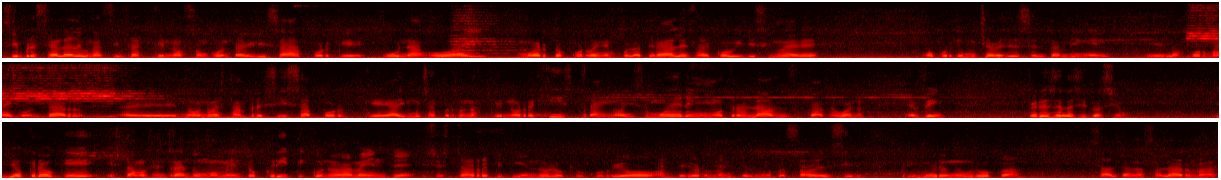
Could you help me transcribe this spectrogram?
siempre se habla de unas cifras que no son contabilizadas porque una, o hay muertos por daños colaterales al COVID-19, o porque muchas veces también eh, la forma de contar eh, no, no es tan precisa porque hay muchas personas que no registran ¿no? y se mueren en otros lados en su casa. Bueno, en fin, pero esa es la situación. Y yo creo que estamos entrando en un momento crítico nuevamente se está repitiendo lo que ocurrió anteriormente el año pasado, es decir, primero en Europa saltan las alarmas,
